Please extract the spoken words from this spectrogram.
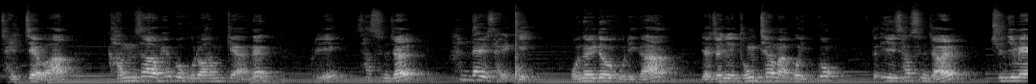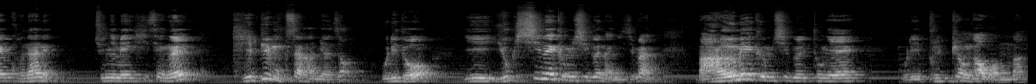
절제와 감사 회복으로 함께하는 우리 사순절 한 달 살기 오늘도 우리가 여전히 동참하고 있고 또 이 사순절 주님의 고난을 주님의 희생을 깊이 묵상하면서 우리도 이 육신의 금식은 아니지만 마음의 금식을 통해 우리 불평과 원망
